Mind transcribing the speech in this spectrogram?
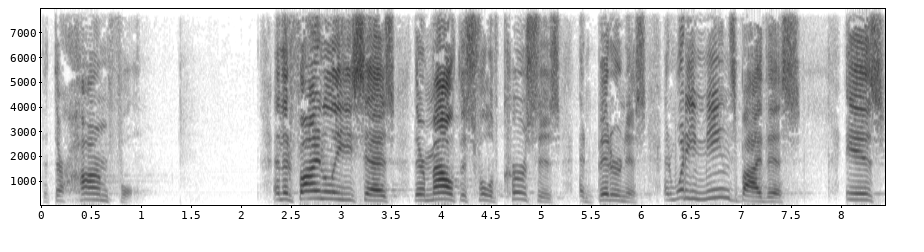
that they're harmful. And then finally, he says, their mouth is full of curses and bitterness. And what he means by this is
